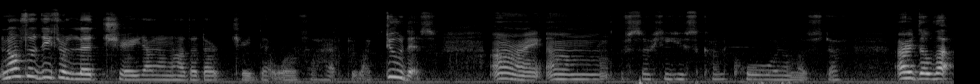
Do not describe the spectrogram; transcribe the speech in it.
and also these are lead shade. I don't know how the dark shade that works. So I have to like do this. All right. Um, so he's kind of cool and all that stuff. All right. The le-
